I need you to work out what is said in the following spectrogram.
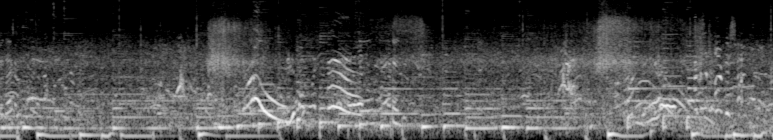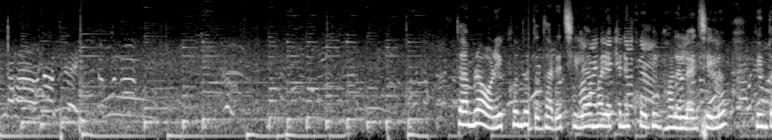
তো আমরা অনেকক্ষণ ধরে ধারে ছিলাম আমার এখানে খুবই ভালো লাগছিল, কিন্তু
